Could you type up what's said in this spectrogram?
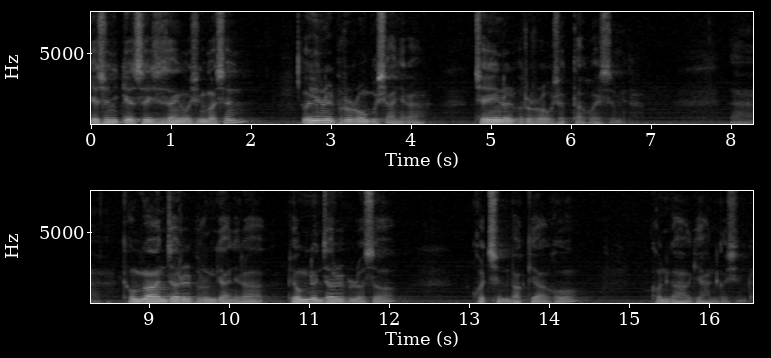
예수님께서 이 세상에 오신 것은 의인을 부르러 온 것이 아니라 죄인을 부르러 오셨다고 했습니다. 건강한 자를 부른 게 아니라 병든 자를 불러서 고침 받게 하고 건강하게 한 것입니다.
